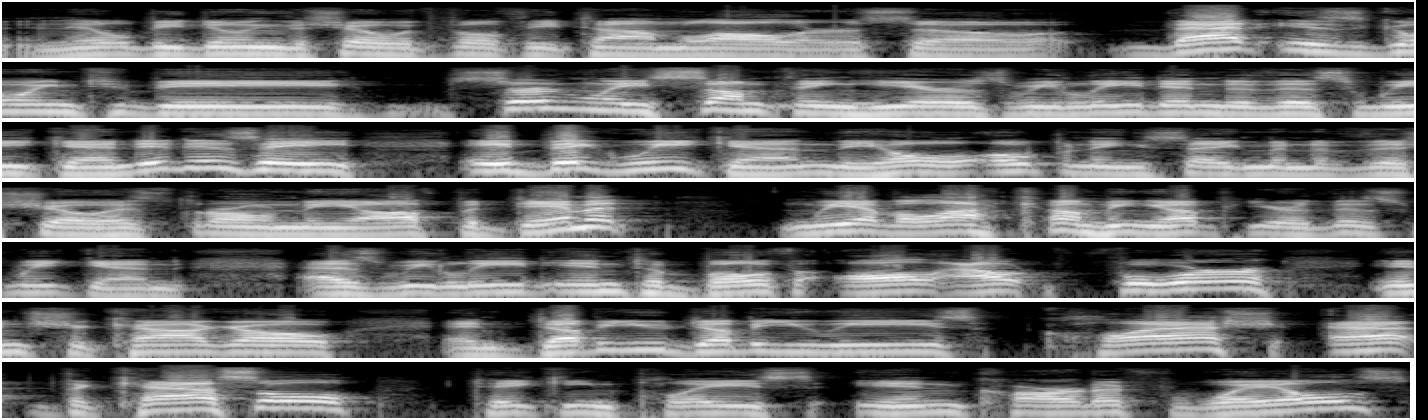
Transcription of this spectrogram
and he'll be doing the show with Filthy Tom Lawler. So that is going to be certainly something here as we lead into this weekend. It is a, a big weekend. The whole opening segment of this show has thrown me off, but damn it. We have a lot coming up here this weekend as we lead into both All Out 4 in Chicago and WWE's Clash at the Castle taking place in Cardiff, Wales.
